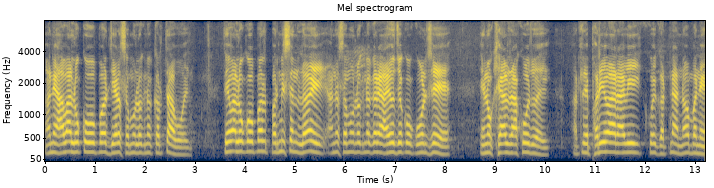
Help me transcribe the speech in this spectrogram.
અને આવા લોકો ઉપર જ્યારે સમૂહ લગ્ન કરતા હોય તેવા લોકો પર પરમિશન લઈ અને સમૂહ લગ્ન કરે, આયોજકો કોણ છે એનો ખ્યાલ રાખવો જોઈએ. એટલે ફરીવાર આવી કોઈ ઘટના ન બને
